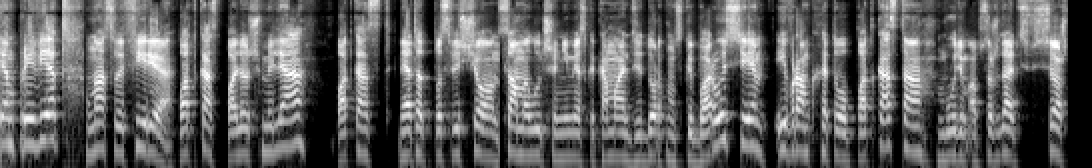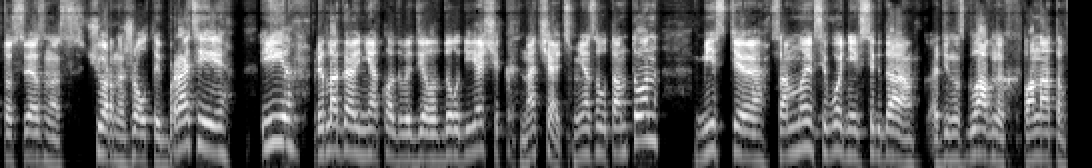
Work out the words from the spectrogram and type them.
Всем привет! У нас в эфире подкаст «Полет шмеля». Подкаст этот посвящен самой лучшей немецкой команде Дортмундской Боруссии. И в рамках этого подкаста будем обсуждать все, что связано с черно-желтой братьей. И предлагаю, не откладывать дело в долгий ящик, начать. Меня зовут Антон. Вместе со мной сегодня и всегда один из главных фанатов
